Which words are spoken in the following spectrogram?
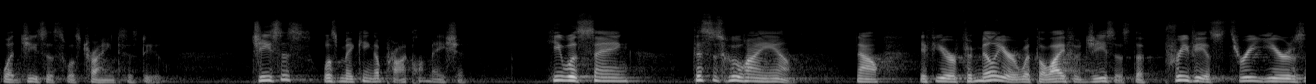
what Jesus was trying to do. Jesus was making a proclamation. He was saying, This is who I am. Now, if you're familiar with the life of Jesus, the previous three years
